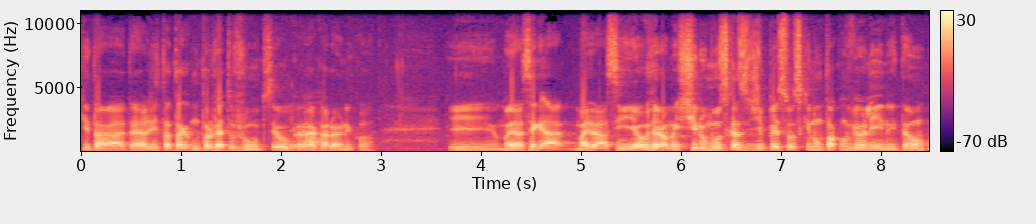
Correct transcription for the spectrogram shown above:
que tá, a gente tá, tá com um projeto juntos, eu, Legal. a Carol e o Nicolau. E, mas, assim, mas assim, eu geralmente tiro músicas de pessoas que não tocam violino, então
